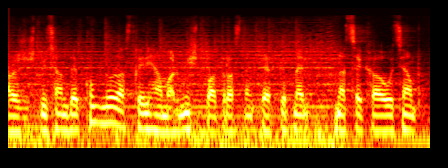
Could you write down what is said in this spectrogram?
անհրաժեշտության դեպքում նոր աստղերի համար միշտ պատրաստ ենք տեղ գտնել մնացեք խաղաղությամբ։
